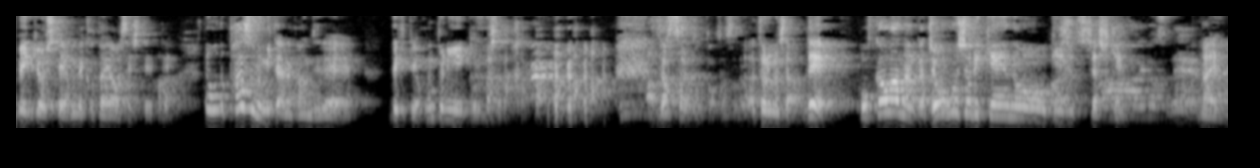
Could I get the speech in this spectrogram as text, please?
勉強して、ほんで答え合わせしてって。はいで、ほんとパズルみたいな感じで、できて、本当に取りました。あ、ざっさり取ったんですね、それは？取りました。で、他はなんか情報処理系の技術者試験。はあーありますね。いはいはいは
